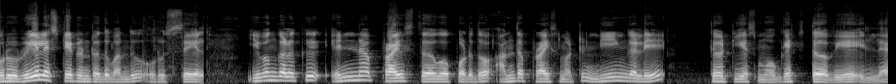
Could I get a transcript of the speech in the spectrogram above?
ஒரு ரியல் எஸ்டேட்ன்றது வந்து ஒரு சேல் இவங்களுக்கு என்ன ப்ரைஸ் தேவைப்படுதோ அந்த ப்ரைஸ் மட்டும் நீங்களே தேர்ட்டி இயர்ஸ் மோகேஜ் தேவையே இல்லை.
